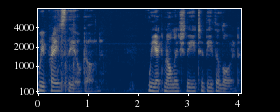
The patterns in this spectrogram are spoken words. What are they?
We praise thee, O God. We acknowledge thee to be the Lord.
